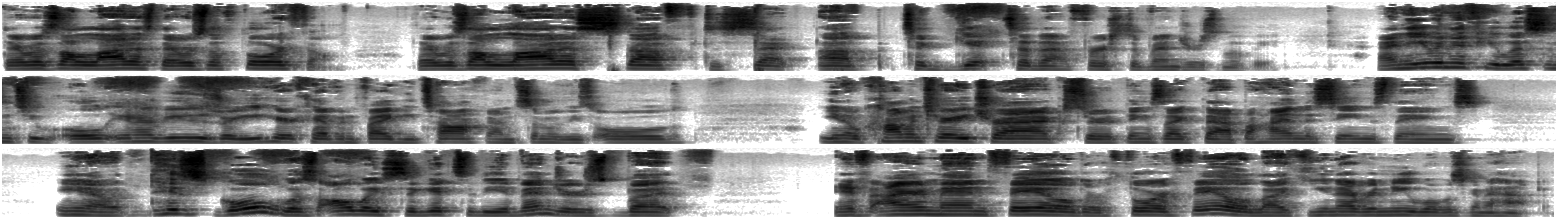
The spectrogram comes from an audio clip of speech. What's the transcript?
There was a lot of there was a Thor film. There was a lot of stuff to set up to get to that first Avengers movie. And even if you listen to old interviews or you hear Kevin Feige talk on some of these old, you know, commentary tracks or things like that, behind the scenes things, you know, his goal was always to get to the Avengers, but if Iron Man failed or Thor failed, like you never knew what was going to happen,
